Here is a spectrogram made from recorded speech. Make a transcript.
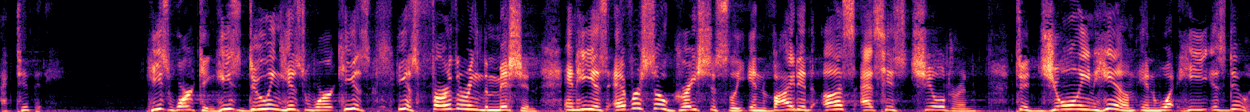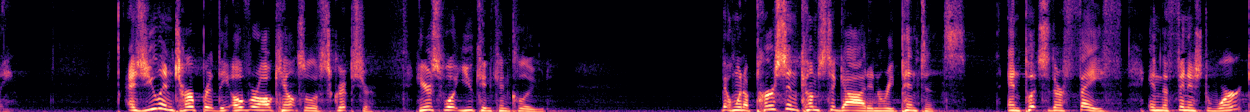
activity. He's working. He's doing his work. He is, he is furthering the mission. And he has ever so graciously invited us as his children to join him in what he is doing. As you interpret the overall counsel of Scripture, here's what you can conclude that when a person comes to God in repentance and puts their faith in the finished work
